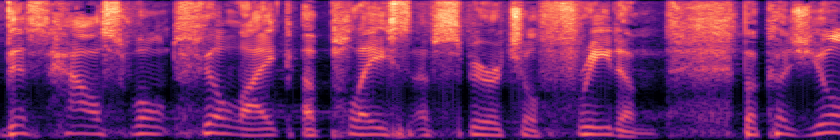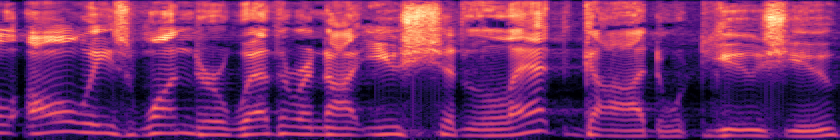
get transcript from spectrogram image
this house won't feel like a place of spiritual freedom because you'll always wonder whether or not you should let God use you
